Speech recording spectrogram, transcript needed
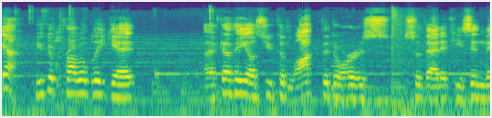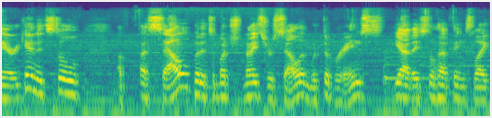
yeah, you could probably get. If nothing else, you could lock the doors so that if he's in there again, it's still a, a cell, but it's a much nicer cell. And with the brains, yeah, they still have things like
